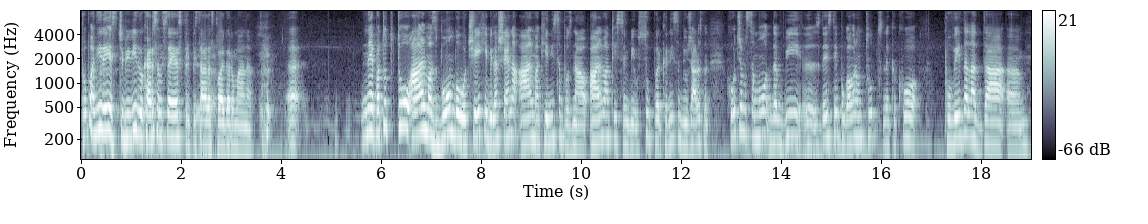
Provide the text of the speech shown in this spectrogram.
To pa ni res, če bi videl, kar sem se jaz pripisala yeah. z ja. tvojega romana. Uh, ne, pa tudi to Alma z bombo v očeh je bila še ena Alma, ki je nisem poznal, Alma, ki sem bil super, ker nisem bil žalosten. Hočem samo, da bi uh, zdaj s tem pogovorom tudi nekako povedala, da. Uh,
